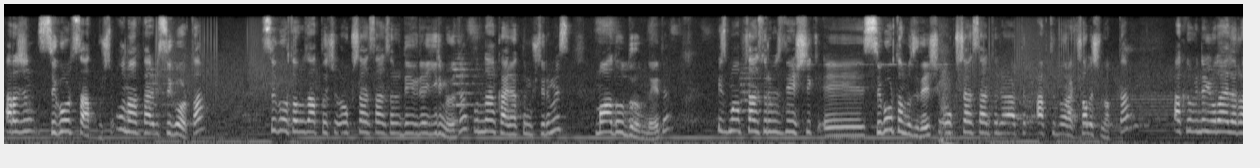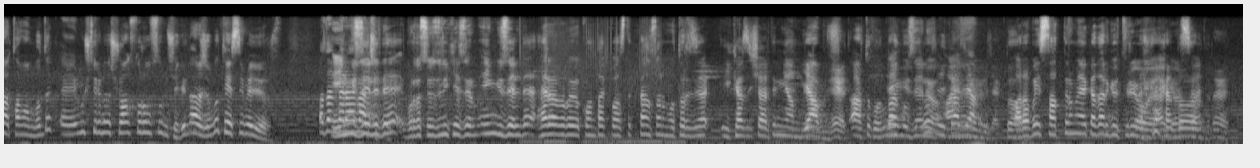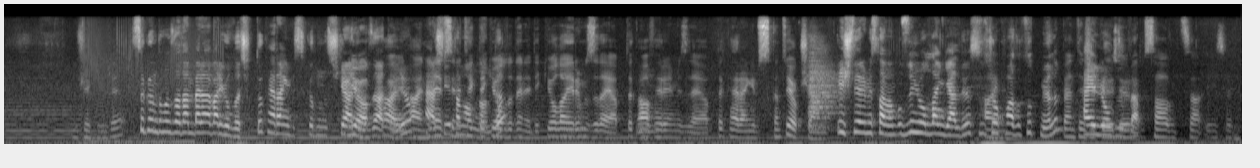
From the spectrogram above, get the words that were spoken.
Aracın sigortası atmıştı. 10 amper bir sigorta. Sigortamız attığı için oksijen sensörü devreye girmiyordu. Bundan kaynaklı müşterimiz mağdur durumdaydı. Biz MAP sensörümüzü değiştik, e, sigortamızı değiştik. Oksijen sensörü artık aktif olarak çalışmakta. Akabinde yol ayarlarını tamamladık. E, müşterimize şu an sorunsuz bir şekilde aracımızı teslim ediyoruz. Zaten En güzeli çıktık. de, burada sözünü kesiyorum, en güzeli de her arabaya kontak bastıktan sonra motor ikaz işaretinin yanmıyor. Yanmıyor. Evet artık ondan En güzeli o. ikaz Aynen yanmayacak. Doğru. Arabayı sattırmaya kadar götürüyor o ya görsel. Doğrudur, evet. Bu şekilde. Sıkıntımız zaten beraber yola çıktık. Herhangi bir sıkıntımız, şikayetimiz Yok, zaten hayır, yok. aynen. Her şey Hepsini tamamlandı. tek tek yolda denedik. Yol ayrımızı da yaptık, Hı. AFR'mizi de yaptık. Herhangi bir sıkıntı yok şu an. İşlerimiz tamam. Uzun yoldan geldiniz. Sizi Aynen. çok fazla tutmayalım. Ben teşekkür Hayırlı ediyorum. yolculuklar. Sağ olun. Sağ, iyi seyirler.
